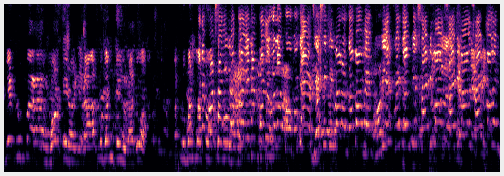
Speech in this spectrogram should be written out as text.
બેડરૂમમાં રોડ કર્યો છે. આટલું બંધ કર્યું. રાજુ આટલું બંધ અને પાછા ઈ લોકો એના કોને ઓલા બધા JCB વાળા દબાવે ઘોડિયા થાય તો એમ કે સાઈડમાં સાઈડમાં સાઈડમાં લઈને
